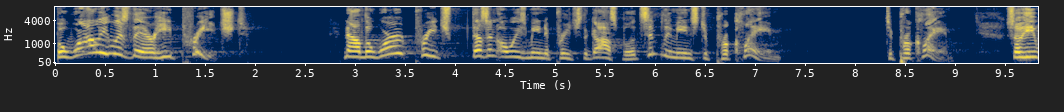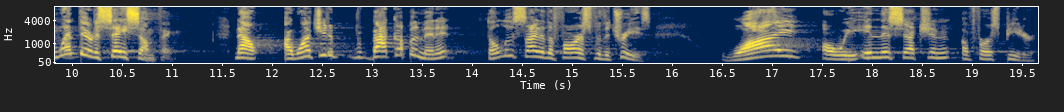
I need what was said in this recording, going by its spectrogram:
But while he was there, he preached. Now, the word preach doesn't always mean to preach the gospel, it simply means to proclaim. To proclaim. So he went there to say something. Now, I want you to back up a minute. Don't lose sight of the forest for the trees. Why are we in this section of 1 Peter?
